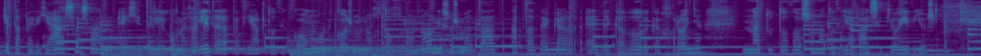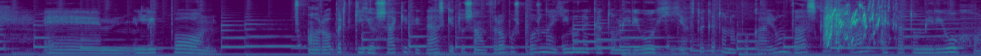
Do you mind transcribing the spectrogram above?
και τα παιδιά σας, αν έχετε λίγο μεγαλύτερα παιδιά από το δικό μου, ο δικός μου είναι 8 χρονών, ίσως μετά από τα 10, 11, 12 χρόνια να του το δώσω να το διαβάσει και ο ίδιος. Ε, λοιπόν, ο Ρόμπερτ Κιγιοσάκη διδάσκει τους ανθρώπους πώς να γίνουν εκατομμυριούχοι, γι' αυτό και τον αποκαλούν δάσκαλο των εκατομμυριούχων.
